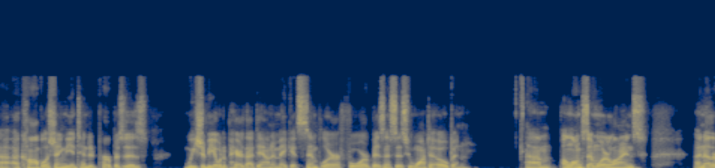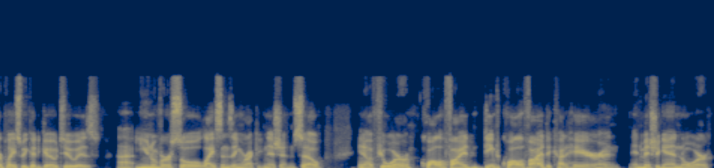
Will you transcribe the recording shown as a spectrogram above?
uh, accomplishing the intended purposes, we should be able to pare that down and make it simpler for businesses who want to open. Um, along similar lines, another place we could go to is uh, universal licensing recognition. So, you know, if you're qualified, deemed qualified to cut hair in, in Michigan or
